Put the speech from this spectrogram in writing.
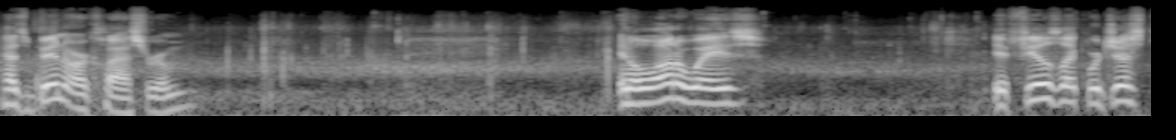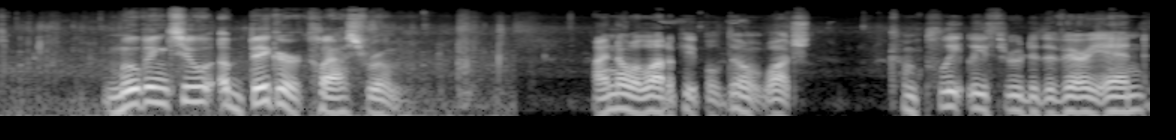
has been our classroom. In a lot of ways, it feels like we're just moving to a bigger classroom. I know a lot of people don't watch completely through to the very end,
